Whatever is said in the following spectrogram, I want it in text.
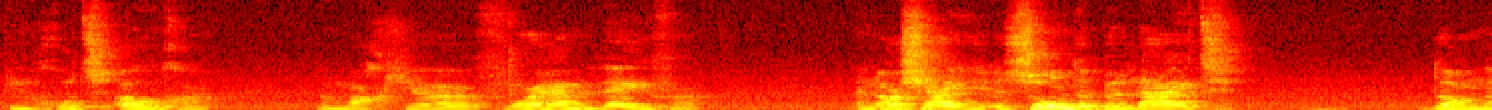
in Gods ogen. Dan mag je voor Hem leven. En als jij zonde beleidt, dan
